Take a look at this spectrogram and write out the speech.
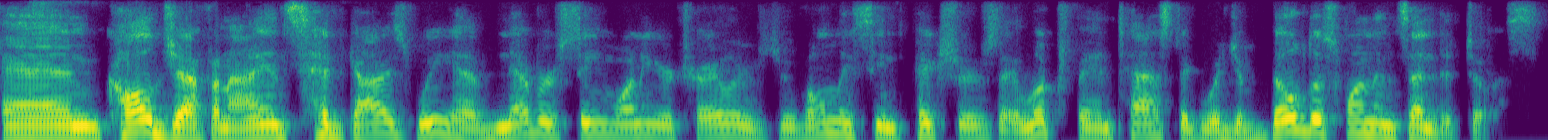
and called Jeff and I and said, Guys, we have never seen one of your trailers. We've only seen pictures. They look fantastic. Would you build us one and send it to us?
